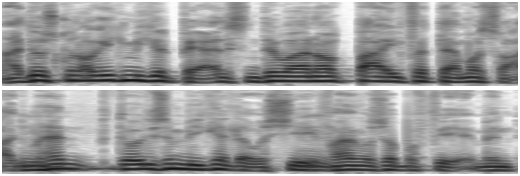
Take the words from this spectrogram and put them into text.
nej, det var sgu nok ikke Michael Bertelsen, det var nok bare ikke fra Danmarks Radio, mm. men han, det var ligesom Michael, der var chef, mm. for han var så på ferie, men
